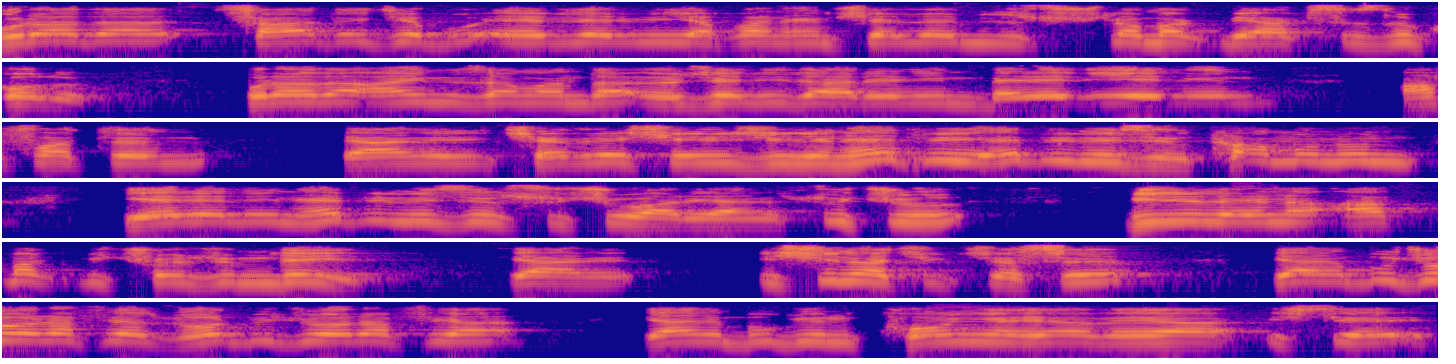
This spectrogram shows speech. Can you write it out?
burada sadece bu evlerini yapan hemşehrilerimizi suçlamak bir haksızlık olur. Burada aynı zamanda özel idarenin, belediyenin, AFAD'ın yani çevre şehirciliğin hepi, hepimizin, kamunun, yerelin hepimizin suçu var yani. Suçu birilerine atmak bir çözüm değil. Yani işin açıkçası yani bu coğrafya zor bir coğrafya. Yani bugün Konya'ya veya işte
